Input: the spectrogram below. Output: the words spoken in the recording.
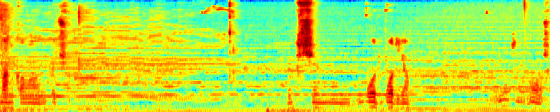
Банка не хочу. В общем вот вот я. Ну, ну, очень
